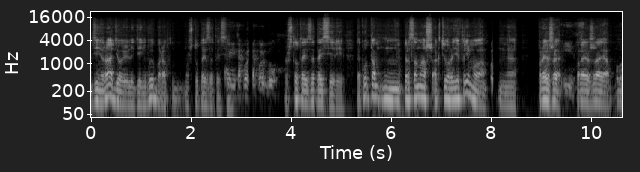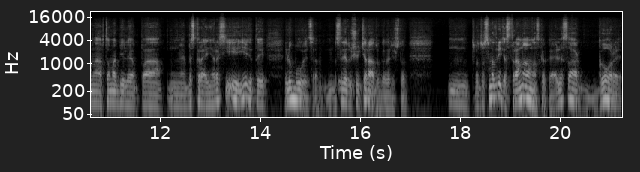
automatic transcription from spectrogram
День радио или День выборов, ну что-то из этой А серии. И такой, такой был. Что-то из этой серии. Так вот там персонаж актера Ефремова, проезжая, проезжая на автомобиле по бескрайней России, едет и любуется. Следующую тираду говорит, что смотрите, страна у нас какая, леса, горы,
